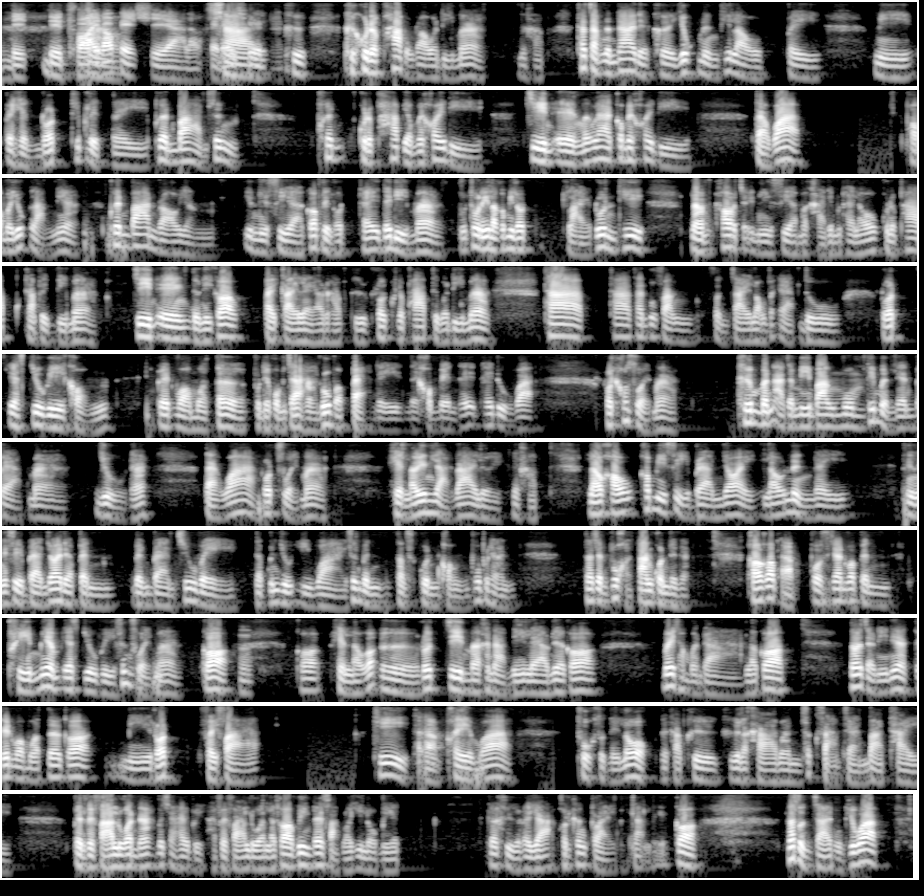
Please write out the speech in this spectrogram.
ดีทรอยต์รอบเอเชียเราเคยได้ชื่อคือคือคุณภาพของเราดีมากนะครับ ถ้าจำกันได้เนี่ยเคยยุคหนึ่งที่เราไป มีไปเห็นรถที่ผลิตในเพื่อนบ้าน ซึ่งเพื่อนคุณภาพยังไม่ค่อยดี จีนเองแรกๆก็ไม่ค่อยดี แต่ว่าพอมายุคหลังเนี่ย เพื่อนบ้านเราอย่างอินโดนีเซียก็ผลิตรถได้ได้ดีมากทุกนี้เราก็มีรถหลายรุ่นที่นำเข้าจากอินโดนีเซียมาขายในเมืองไทยแล้วคุณภาพการผลิตดีมาก จีนเองเดี๋ยวนี้ก็ไปไกลแล้วนะครับ คือรถคุณภาพถือว่าดีมาก ถ้าถ้าท่านผู้ฟังสนใจลองไปแอบดูรถ SUV ของ Great Wall Motor เดี๋ยวผมจะหารูปมาแปะในในคอมเมนต์ให้ให้ดูว่า รถเขาสวยมาก คือมันอาจจะมีบางมุมที่เหมือนเรียนแบบมาอยู่นะ แต่ว่ารถสวยมาก เห็นแล้วยังอยากได้เลยนะครับ แล้วเขาเขามีสี่แบรนด์ย่อย แล้วหนึ่งในหนึ่งในสี่แบรนด์ย่อยเนี่ยเป็นเป็นแบรนด์ชื่อ Way W E Y ซึ่งเป็นนามสกุลของผู้บริหารน่าจะเป็นผู้ก่อตั้งคนหนึ่งอะเขาก็ครับโพสิชันว่าเป็นพรีเมียม SUV ซึ่งสวยมาก ก็อืม ก็เห็นแล้วก็เออรถจีนมาขนาดนี้แล้วเนี่ยก็ไม่ธรรมดา แล้วก็นอกจากนี้เนี่ย Great Wall Motor ก็มีรถไฟฟ้า ที่ครับเคลมว่าถูกสุดในโลกนะครับ คือคือราคามันสักสามแสนบาทไทย เป็นไฟฟ้าล้วนนะ ไม่ใช่ไฮบริดไฟฟ้าล้วนแล้วก็วิ่งได้สามร้อยกิโลเมตร ก็คือระยะค่อนข้างไกลเหมือนกันเลยก็น่าสนใจผมคิดว่า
